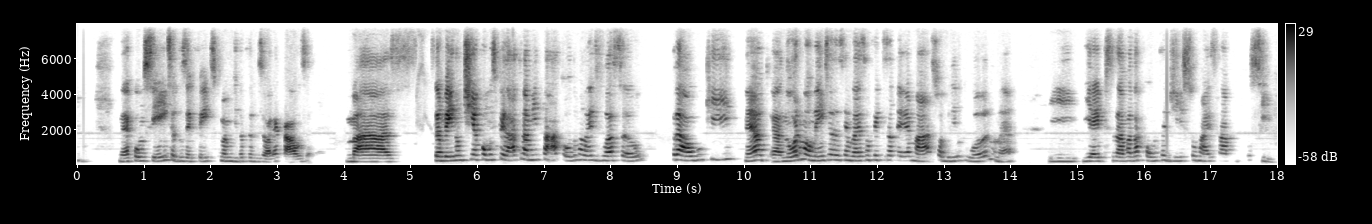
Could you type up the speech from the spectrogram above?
né, consciência dos efeitos que uma medida provisória causa, mas também não tinha como esperar tramitar toda uma legislação para algo que, né, normalmente as assembleias são feitas até março, abril do ano, né, e, e aí precisava dar conta disso o mais rápido possível.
